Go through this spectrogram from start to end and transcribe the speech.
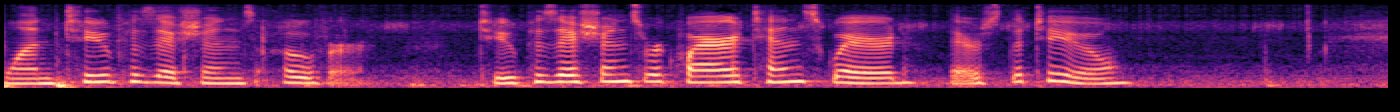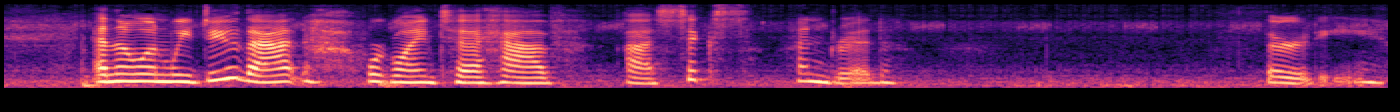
One, two positions over. Two positions require 10 squared. There's the 2. And then when we do that, we're going to have uh, 630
